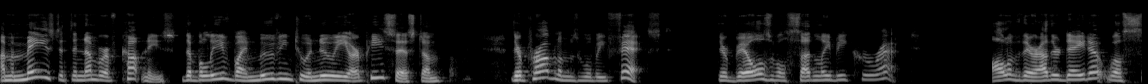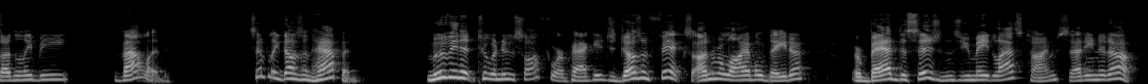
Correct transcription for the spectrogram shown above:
I'm amazed at the number of companies that believe by moving to a new ERP system, their problems will be fixed. Their bills will suddenly be correct. All of their other data will suddenly be valid. It simply doesn't happen. Moving it to a new software package doesn't fix unreliable data or bad decisions you made last time setting it up.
